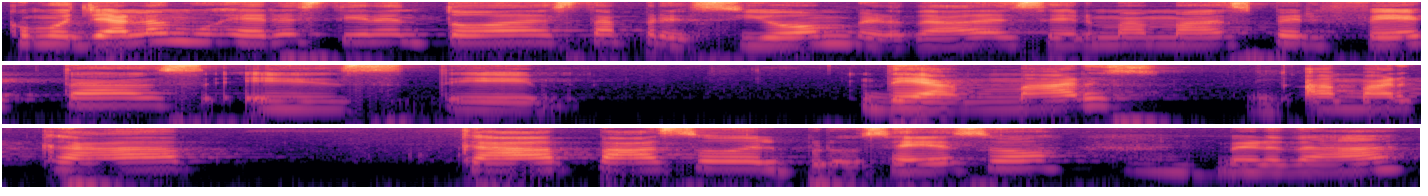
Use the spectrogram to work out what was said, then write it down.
como ya las mujeres tienen toda esta presión, ¿verdad? De ser mamás perfectas, este, de amar, amar cada, cada paso del proceso, ¿verdad?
